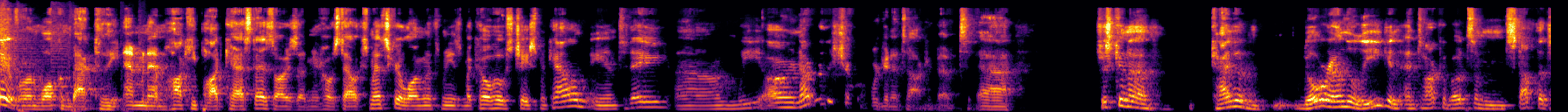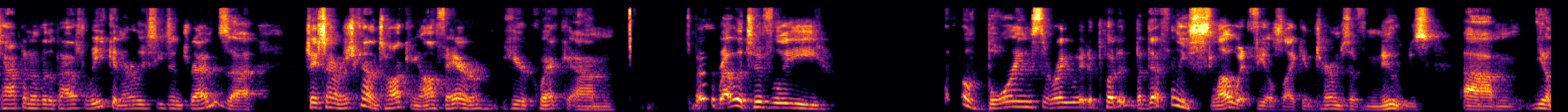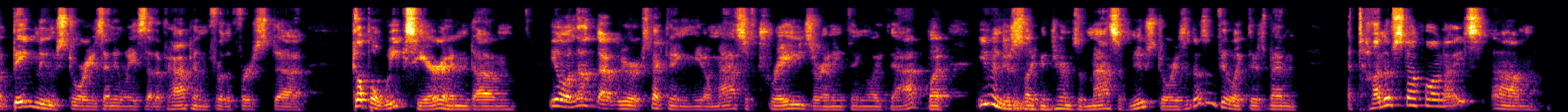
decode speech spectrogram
Hey everyone, welcome back to the M&M Hockey Podcast. As always, I'm your host Alex Metzger. Along with me is my co-host Chase McCallum, and today um, we are not really sure what we're going to talk about. Uh, just gonna kind of go around the league and, and, talk about some stuff that's happened over the past week and early season trends. Uh, Chase and I are just kind of talking off air here, quick. Um, it's been relatively I don't know if boring's the right way to put it, but definitely slow, it feels like, in terms of news. Um, you know, big news stories, anyways, that have happened for the first uh, couple weeks here. And, um, you know, not that we were expecting, you know, massive trades or anything like that, but even just like in terms of massive news stories, it doesn't feel like there's been a ton of stuff on ice. Um,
